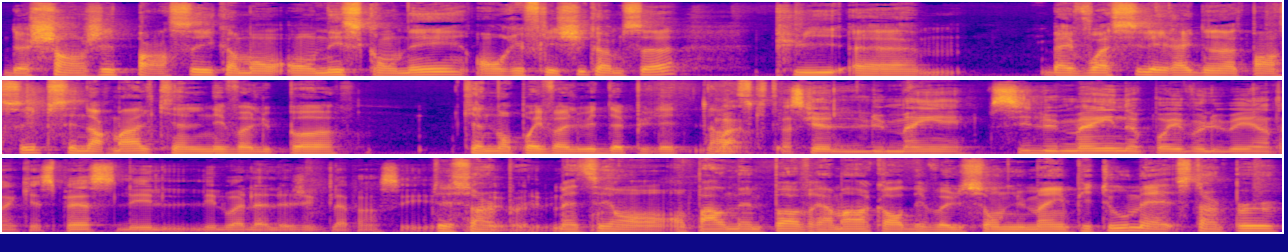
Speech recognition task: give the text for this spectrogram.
de changer de pensée, comme on, on est ce qu'on est, on réfléchit comme ça, puis euh, ben voici les règles de notre pensée, puis c'est normal qu'elles n'évoluent pas, qu'elles n'ont pas évolué depuis Ouais, l'Antiquité. parce que l'humain, si l'humain n'a pas évolué en tant qu'espèce, les, les lois de la logique de la pensée. C'est ça un peu. Mais tu sais, on, on parle même pas vraiment encore d'évolution de l'humain puis tout, mais c'est un peu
